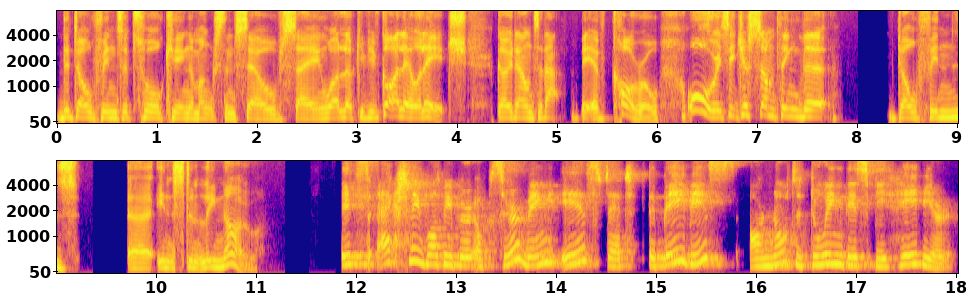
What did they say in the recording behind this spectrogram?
the dolphins are talking amongst themselves, saying, well, look, if you've got a little itch, go down to that bit of coral? Or is it just something that dolphins uh, instantly know? It's actually what we were observing is that the babies are not doing this behavior.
